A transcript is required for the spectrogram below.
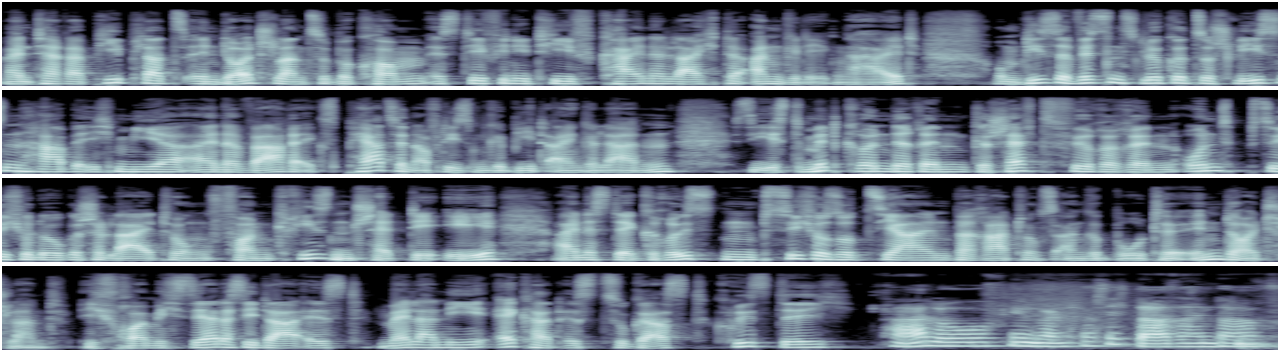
ein Therapieplatz in Deutschland zu bekommen, ist definitiv keine leichte Angelegenheit. Um diese Wissenslücke zu schließen, habe ich mir eine wahre Expertin auf diesem Gebiet eingeladen. Sie ist Mitgründerin, Geschäftsführerin und psychologische Leitung von krisenchat.de, eines der größten psychosozialen Beratungsangebote in Deutschland. Ich freue mich sehr, dass sie da ist. Melanie Eckert ist zu Gast. Grüß dich. Hallo, vielen Dank, dass ich da sein darf.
